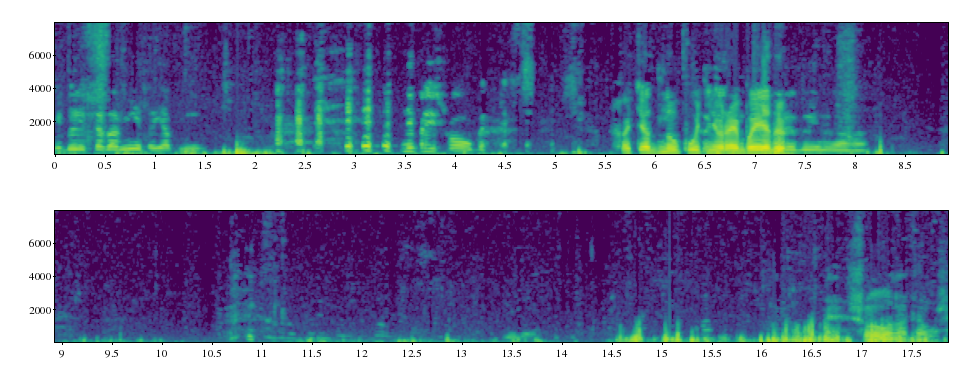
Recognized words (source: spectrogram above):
Якби він сказав ні, то я б ні. Не прийшов би. Хоч одну путню би рибину. рибину, ага. Що воно там уже?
